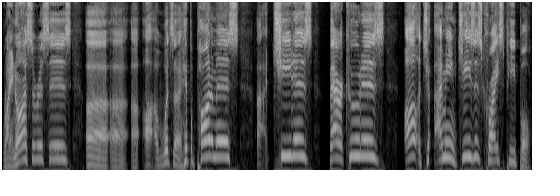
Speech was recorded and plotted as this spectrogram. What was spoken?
rhinoceroses. Uh, uh, uh, uh what's a hippopotamus? Uh, cheetahs, barracudas. All I mean, Jesus Christ, people.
